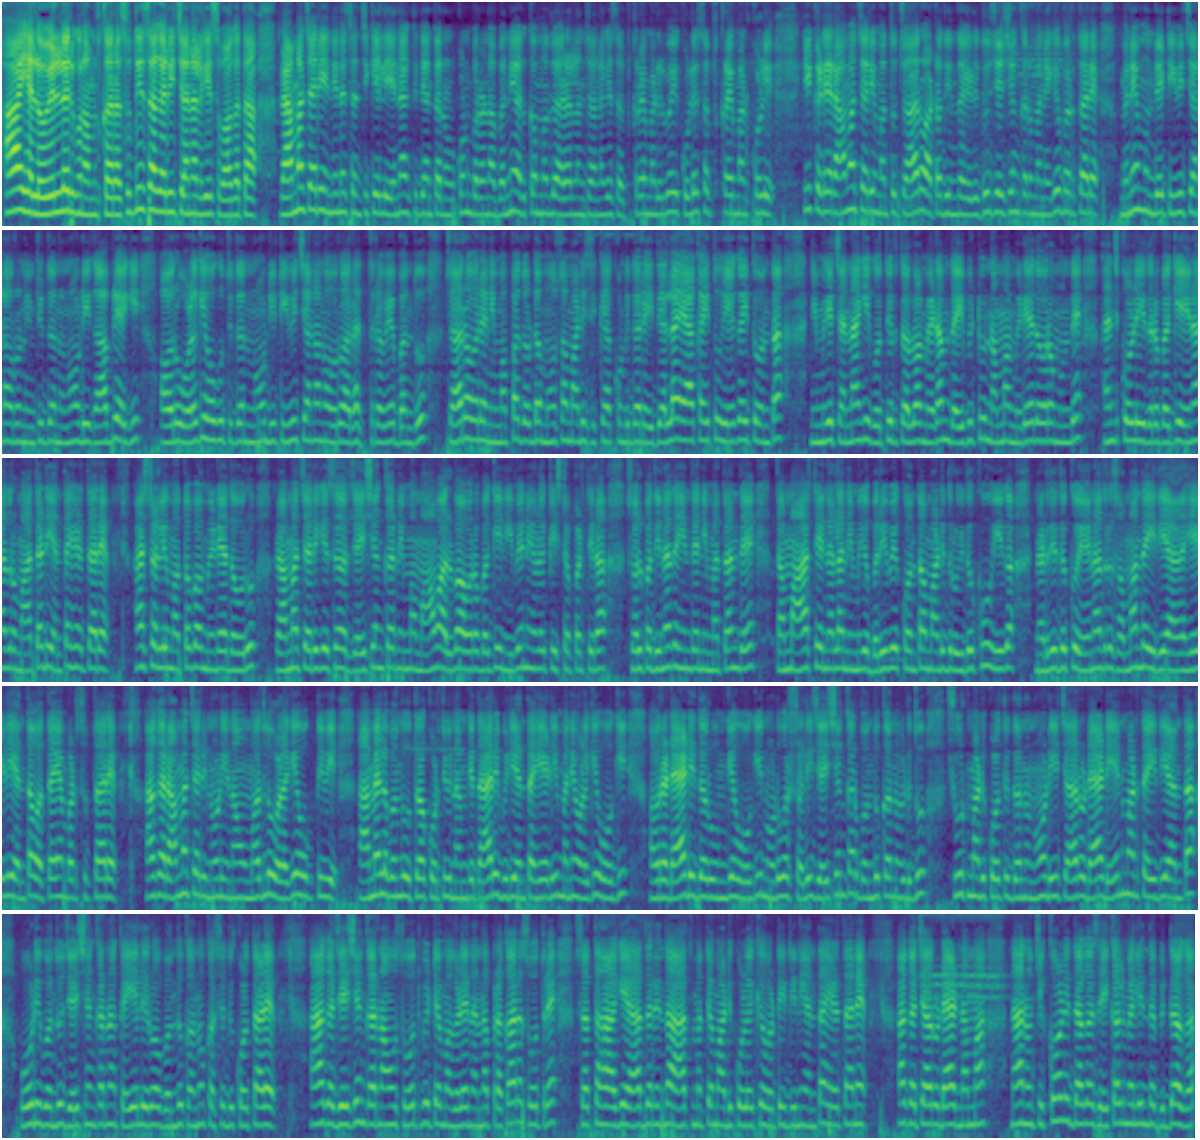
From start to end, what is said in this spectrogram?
Hi, hello, ಎಲ್ಲರಿಗೂ ನಮಸ್ಕಾರ. ಸುದ್ದಿ ಸಾಗರಿ ಚಾನಲ್ಗೆ ಸ್ವಾಗತ. ರಾಮಾಚಾರಿ ಇಂದಿನ ಸಂಚಿಕೆಯಲ್ಲಿ ಏನಾಗ್ತಿದೆ ಅಂತ ನೋಡ್ಕೊಂಡು ಬರೋಣ. ಬನ್ನಿ, ಅದಕ್ಕೆ ಮೊದಲು ಯಾರು ನನ್ನ ಚಾನಲ್ಗೆ ಸಬ್ಸ್ಕ್ರೈಬ್ ಮಾಡಿಲ್ವೋ, ಈ ಕೂಡಲೇ ಸಬ್ಸ್ಕ್ರೈಬ್ ಮಾಡ್ಕೊಳ್ಳಿ. ಈ ಕಡೆ ರಾಮಾಚಾರಿ ಮತ್ತು ಚಾರು ಆಟೋದಿಂದ ಇಳಿದು ಜಯಶಂಕರ್ ಮನೆಗೆ ಬರ್ತಾರೆ. ಮನೆ ಮುಂದೆ ಟಿ ವಿ ಚಾನಲ್ ನಿಂತಿದ್ದನ್ನು ನೋಡಿ ಗಾಬರಿಯಾಗಿ ಅವರು ಒಳಗೆ ಹೋಗುತ್ತಿದ್ದನ್ನು ನೋಡಿ ಟಿ ವಿ ಚಾನಲ್ನವರು ಅವರ ಹತ್ತಿರವೇ ಬಂದು, ಚಾರು ಅವರೇ, ನಿಮ್ಮಪ್ಪ ದೊಡ್ಡ ಮೋಸ ಮಾಡಿ ಸಿಕ್ಕಾಕೊಂಡಿದ್ದಾರೆ. ಇದೆಲ್ಲ ಯಾಕಾಯಿತು, ಹೇಗಾಯಿತು ಅಂತ ನಿಮಗೆ ಚೆನ್ನಾಗಿ ಗೊತ್ತಿರುತ್ತಲ್ವಾ? ಮೇಡಮ್ ದಯವಿಟ್ಟು ನಮ್ಮ ಮೀಡಿಯಾದವರ ಮುಂದೆ ಹಂಚಿಕೊಳ್ಳಿ. ಇದರ ಬಗ್ಗೆ ಏನಾದರೂ ಮಾತಾಡಿ ಅಂತ ಹೇಳ್ತಾರೆ. ಅಷ್ಟರಲ್ಲಿ ಮತ್ತೊಬ್ಬ ಮೀಡಿಯಾದವರು, ರಾಮಾಚಾರಿಗೆ ಸರ್, ಜೈಶಂಕರ್ ನಿಮ್ಮ ಮಾವ ಅಲ್ವಾ? ಅವರ ಬಗ್ಗೆ ನೀವೇನು ಹೇಳೋಕ್ಕೆ ಇಷ್ಟಪಡ್ತೀರಾ? ಸ್ವಲ್ಪ ದಿನದ ಹಿಂದೆ ನಿಮ್ಮ ತಂದೆ ತಮ್ಮ ಆಸ್ತಿಯನ್ನೆಲ್ಲ ನಿಮಗೆ ಬರೀಬೇಕು ಅಂತ ಮಾಡಿದರು. ಇದಕ್ಕೂ ಈಗ ನಡೆದಿದ್ದಕ್ಕೂ ಏನಾದರೂ ಸಂಬಂಧ ಇದೆಯಾ? ಹೇಳಿ ಅಂತ ಒತ್ತಾಯ ಪಡಿಸುತ್ತಾರೆ. ಆಗ ರಾಮಾಚಾರಿ, ನೋಡಿ, ನಾವು ಮೊದಲು ಒಳಗೆ ಹೋಗ್ತೀವಿ. ಆಮೇಲೆ ಬಂದು ಉತ್ತರ ಕೊಡ್ತೀವಿ. ನಮಗೆ ದಾರಿ ಬಿಡಿ ಅಂತ ಹೇಳಿ ಮನೆಯೊಳಗೆ ಹೋಗಿ, ಅವರ ಡ್ಯಾಡ್ ಇದ್ದ ರೂಮ್ಗೆ ಹೋಗಿ ನೋಡುವಷ್ಟರಲ್ಲಿ ಜೈಶಂಕರ್ ಬಂದೂಕನ್ನು ಹಿಡಿದು ಶೂಟ್ ಮಾಡಿಕೊಳ್ತಿದ್ದನ್ನು ನೋಡಿ ಚಾರು, ಡ್ಯಾಡ್, ಏನು ಮಾಡ್ತಾ ಇದೆಯಾ? ಅಂತ ಓಡಿ ಬಂದು ಜೈಶಂಕರ್ನ ಕೈಯಲ್ಲಿರುವ ಬಂದೂಕನ್ನು ಕಸಿದುಕೊಳ್ತಾಳೆ. ಆಗ ಜೈಶಂಕರ್, ನಾವು ಸೋತ್ಬಿಟ್ಟೆ ಮಗಳೇ, ನನ್ನ ಪ್ರಕಾರ ಸೋತ್ರೆ ಸತ್ತ ಹಾಗೆ, ಆದ್ದರಿಂದ ಆತ್ಮಹತ್ಯೆ ಮಾಡಿಕೊಳ್ಳೋಕೆ ಹೊರಟಿದ್ದೀನಿ ಅಂತ ಹೇಳ್ತಾನೆ. ಆಗ ಚಾರು, ಡ್ಯಾಡ್, ನಮ್ಮ, ನಾನು ಚಿಕ್ಕವಳಿದ್ದಾಗ ಸೈಕಲ್ ಮೇಲಿಂದ ಬಿದ್ದಾಗ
